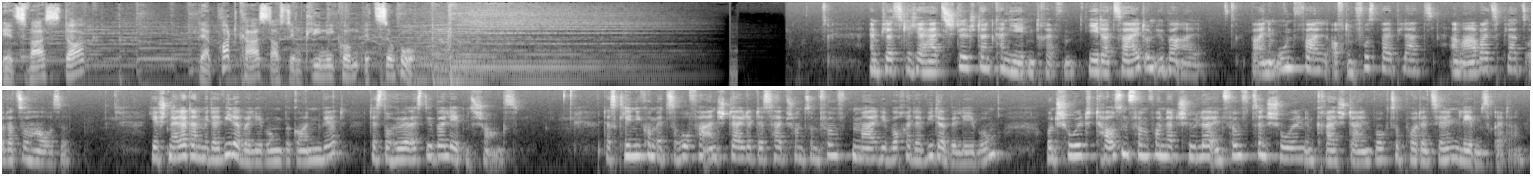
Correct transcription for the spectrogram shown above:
It's was, Doc? Der Podcast aus dem Klinikum Itzehoe. Ein plötzlicher Herzstillstand kann jeden treffen, jederzeit und überall. Bei einem Unfall, auf dem Fußballplatz, am Arbeitsplatz oder zu Hause. Je schneller dann mit der Wiederbelebung begonnen wird, desto höher ist die Überlebenschance. Das Klinikum Itzehoe veranstaltet deshalb schon zum fünften Mal die Woche der Wiederbelebung und schult 1500 Schüler in 15 Schulen im Kreis Steinburg zu potenziellen Lebensrettern.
